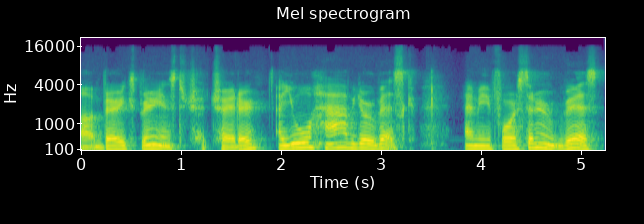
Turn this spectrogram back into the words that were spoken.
a very experienced tra trader, uh, you will have your risk. I mean, for a certain risk,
